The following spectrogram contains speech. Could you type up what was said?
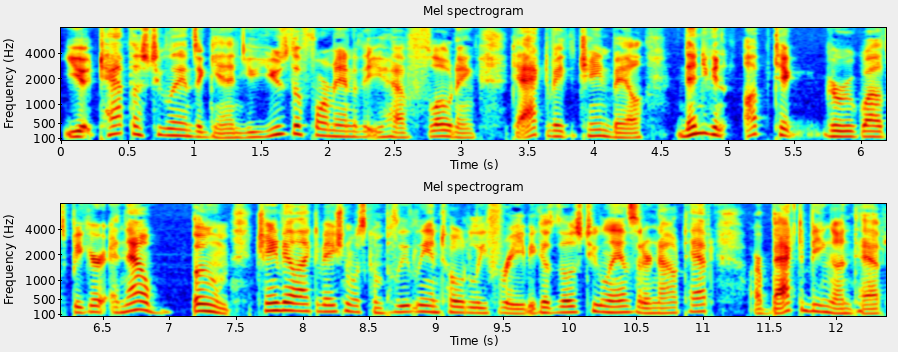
you tap those two lands again, you use the four mana that you have floating to activate the chain veil, then you can uptick Garruk Wildspeaker, and now boom, Chain Veil activation was completely and totally free because those two lands that are now tapped are back to being untapped.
